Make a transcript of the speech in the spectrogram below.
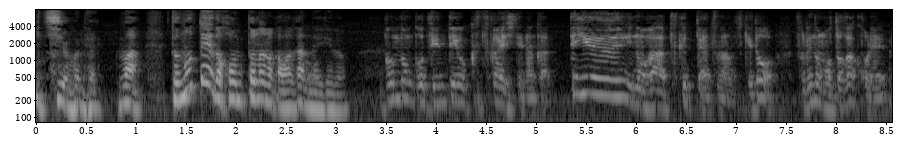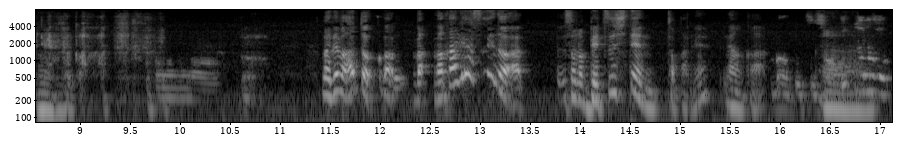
一応ね。まあ、どの程度本当なのかわかんないけど。どんどんこう前提を覆してなんかっていうのが作ったやつなんですけどそれの元がこれみたいななんか、うん まあでも、あと、まあ、わわかりやすいのは、その別視点とかね。なんか、まあ別にあー僕あの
